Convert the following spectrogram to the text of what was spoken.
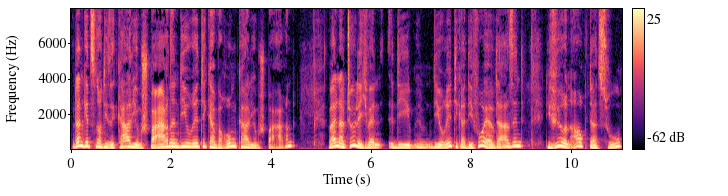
Und dann gibt's noch diese kaliumsparenden Diuretika. Warum kaliumsparend? Weil natürlich, wenn die Diuretika, die vorher da sind, die führen auch dazu,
